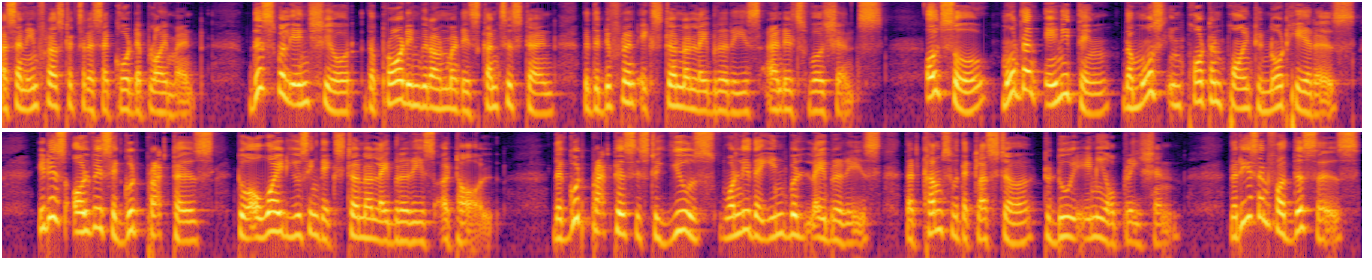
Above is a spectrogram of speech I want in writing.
as an infrastructure as a code deployment. This will ensure the prod environment is consistent with the different external libraries and its versions. Also, more than anything, the most important point to note here is it is always a good practice to avoid using the external libraries at all. The good practice is to use only the inbuilt libraries that comes with the cluster to do any operation. The reason for this is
